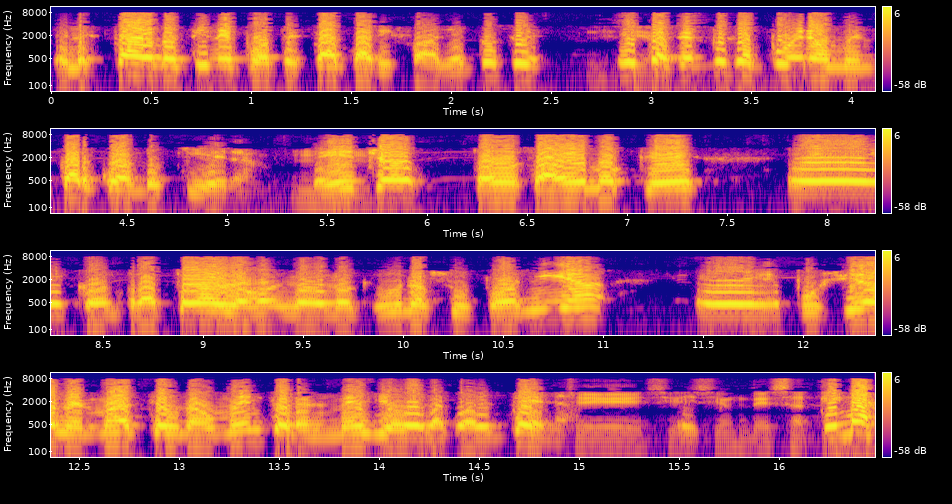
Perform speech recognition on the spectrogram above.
el Estado no tiene potestad tarifaria. Entonces, estas empresas pueden aumentar cuando quieran. De hecho, todos sabemos que eh, contra todo lo, que uno suponía, eh, pusieron en marcha un aumento en el medio de la cuarentena. Sí, sí, sí, un más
